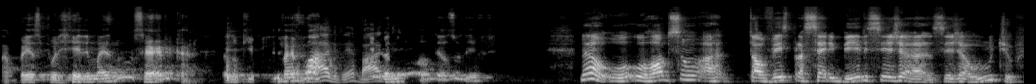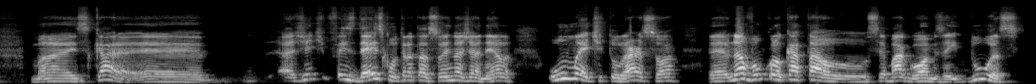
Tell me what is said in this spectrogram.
apreço por ele, mas não serve, cara. Pelo que ele vai é voar. Bagre, é bagre. Meu Deus o livre. Não, o, o Robson, a, talvez para a Série B ele seja, seja útil, mas, cara, é, a gente fez 10 contratações na janela, uma é titular só. É, não, vamos colocar tá, o Seba Gomes aí, duas.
